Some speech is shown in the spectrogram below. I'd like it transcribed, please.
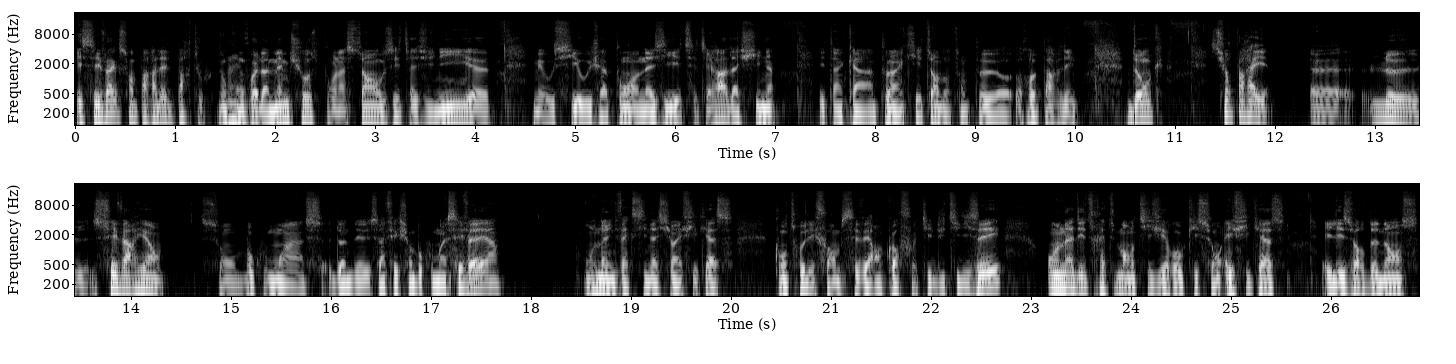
Et ces vagues sont parallèles partout. Donc Oui. on voit la même chose pour l'instant aux États-Unis, euh, mais aussi au Japon, en Asie, etc. La Chine est un cas un peu inquiétant dont on peut euh, reparler. Donc sur pareil, euh, le, ces variants sont beaucoup moins donnent des infections beaucoup moins sévères. On a une vaccination efficace contre les formes sévères, encore faut-il l'utiliser. On a des traitements antiviraux qui sont efficaces et les ordonnances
